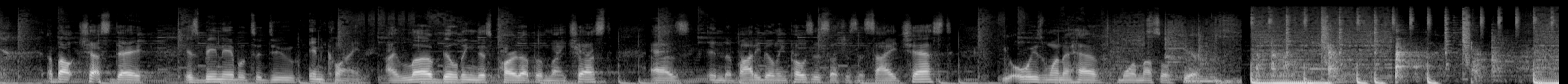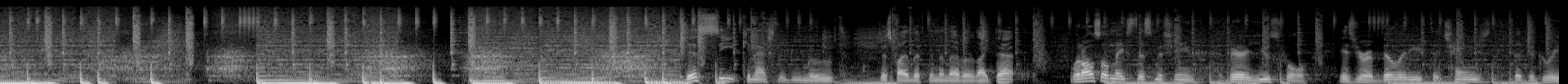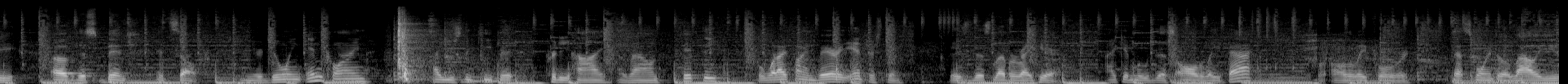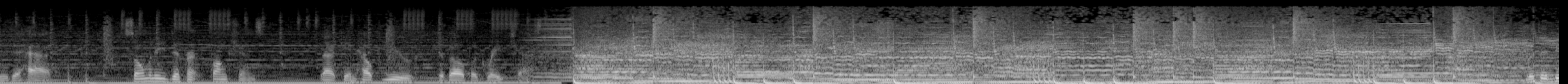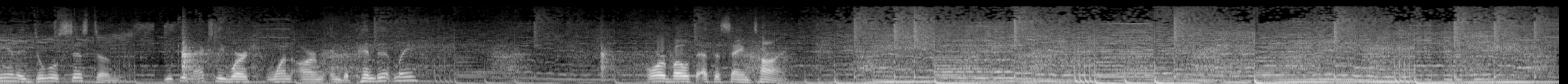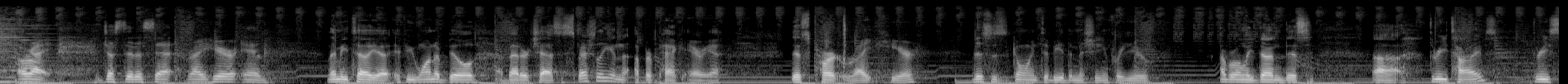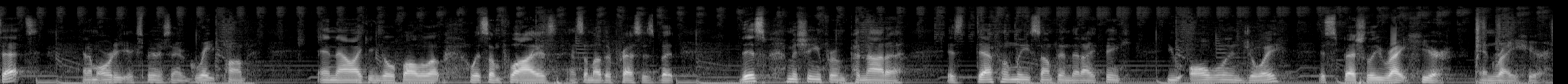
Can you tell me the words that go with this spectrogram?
about chest day is being able to do incline. I love building this part up of my chest as in the bodybuilding poses such as the side chest. You always wanna have more muscle here. This seat can actually be moved just by lifting the lever like that. What also makes this machine very useful is your ability to change the degree of this bench itself. When you're doing incline, I usually keep it pretty high, around 50. But what I find very interesting is this lever right here. I can move this all the way back or all the way forward. That's going to allow you to have so many different functions that can help you develop a great chest. With it being a dual system, you can actually work one arm independently or both at the same time. All right, just did a set right here and let me tell you, if you wanna build a better chest, especially in the upper pec area, this part right here, this is going to be the machine for you. I've only done this uh, three times, three sets, and I'm already experiencing a great pump. And now I can go follow up with some flies and some other presses. But this machine from Panatta is definitely something that I think you all will enjoy, especially right here and right here.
